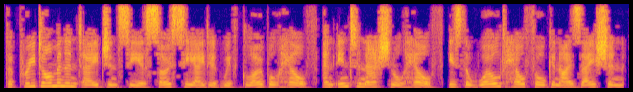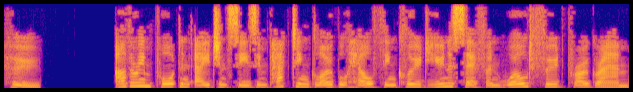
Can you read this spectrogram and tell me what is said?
The predominant agency associated with global health and international health is the World Health Organization (WHO). Other important agencies impacting global health include UNICEF and World Food Programme.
